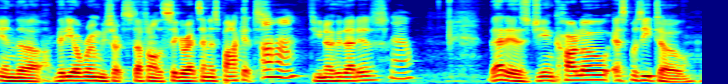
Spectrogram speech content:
in the video room we start stuffing all the cigarettes in his pockets. Uh Uh-huh. Do you know who that is? No. That is Giancarlo Esposito,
